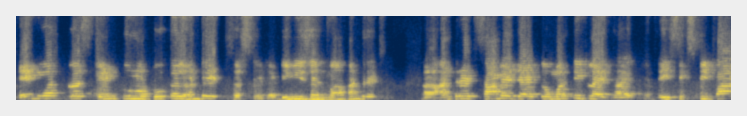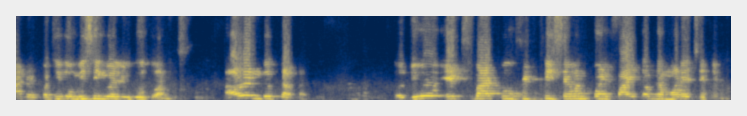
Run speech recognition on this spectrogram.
N one plus n two નો ટોટલ હંડ્રેડ થશે એટલે ડિવિઝનમાં હંડ્રેડ હંડ્રેડ સામે જાય તો મલ્ટીપ્લાય થાય, એટલે સિક્સટી પાંચ પછી તો મિસિંગ વેલ્યુ ગોતવાની છે. આવડે ગોતતા તો જો x bar two fifty seven point five તમને મળે છે કે નહીં?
